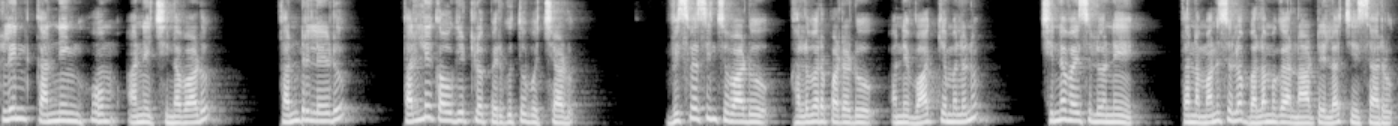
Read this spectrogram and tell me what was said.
క్లీన్ కన్నింగ్ హోమ్ అనే చిన్నవాడు తండ్రి లేడు తల్లి కౌగిట్లో పెరుగుతూ వచ్చాడు. విశ్వసించువాడు కలవరపడడు అనే వాక్యములను చిన్న వయసులోనే తన మనసులో బలముగా నాటేలా చేశారు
